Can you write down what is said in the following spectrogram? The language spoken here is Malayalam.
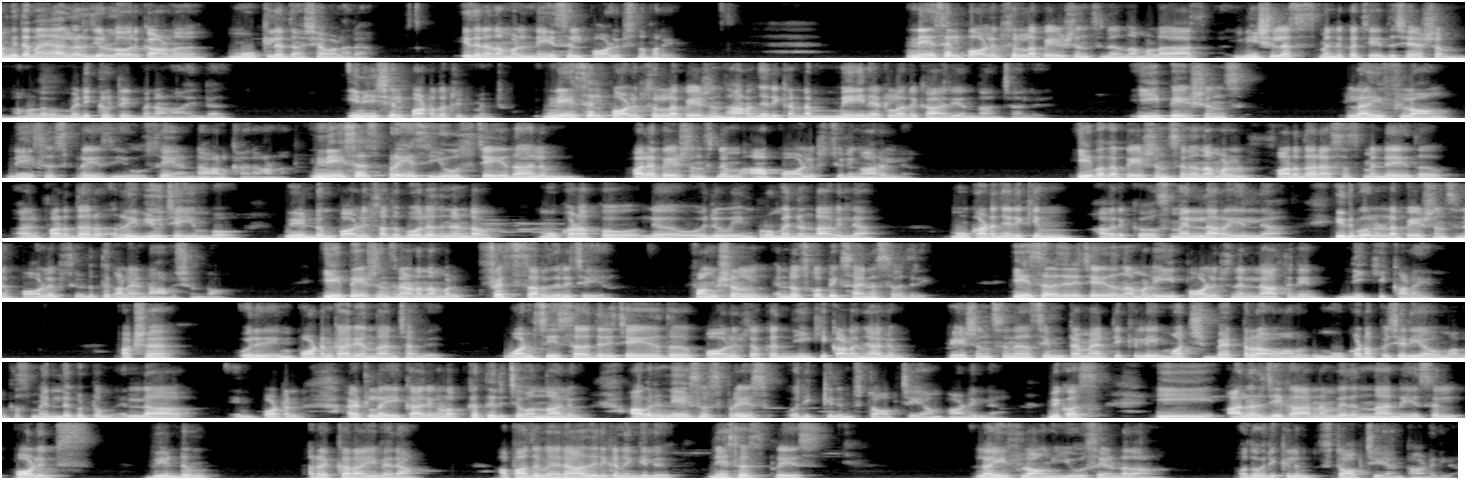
അമിതമായ അലർജി ഉള്ളവർക്കാണ് മൂക്കിലെ ദശ വളരുക ഇതിനെ നമ്മൾ നേസൽ പോളിപ്സ് എന്ന് പറയും. നേസൽ പോളിപ്സ് ഉള്ള പേഷ്യൻസിന് നമ്മൾ ഇനീഷ്യൽ അസസ്മെന്റ് ഒക്കെ ചെയ്ത ശേഷം നമ്മൾ മെഡിക്കൽ ട്രീറ്റ്മെന്റ് ആണ് അതിന്റെ initial part of the treatment nasal polyps ഉള്ള പേഷ്യൻസ് അറിഞ്ഞിരിക്കേണ്ട മെയിൻ ആയിട്ടുള്ള ഒരു കാര്യം എന്താണെന്ന് വെച്ചാൽ ഈ patients life long nasal sprays use ചെയ്യേണ്ട ആൾക്കാരാണ്. നേസൽ സ്പ്രേസ് യൂസ് ചെയ്താലും പല പേഷ്യൻസിനും ആ പോളിപ്സ് ചുരുങ്ങാറില്ല. ഈ വക പേഷ്യൻസിന് നമ്മൾ ഫർദർ അസസ്മെന്റ് ചെയ്ത് ഫർദർ റിവ്യൂ ചെയ്യുമ്പോൾ വീണ്ടും പോളിപ്സ് അതുപോലെ തന്നെ ഉണ്ടാവും. മൂക്കടപ്പ് ഒരു ഇമ്പ്രൂവ്മെന്റ് ഉണ്ടാവില്ല. മൂക്കടഞ്ഞിരിക്കും അവർക്ക് സ്മെല്ല് അറിയില്ല. ഇതുപോലുള്ള പേഷ്യൻസിന് പോളിപ്സ് എടുത്ത് കളയേണ്ട ആവശ്യമുണ്ടോ? ഈ പേഷ്യൻസിനാണ് നമ്മൾ ഫെസ് സർജറി ചെയ്യുക. ഫങ്ഷണൽ എൻഡോസ്കോപ്പിക് സൈനസ് സർജറി ഈ സർജറി ചെയ്ത് നമ്മൾ ഈ പോളിപ്സിനെല്ലാത്തിനെയും നീക്കിക്കളയും. പക്ഷേ ഒരു ഇമ്പോർട്ടന്റ് കാര്യം എന്താണെന്ന് വെച്ചാൽ വൺസ് ഈ സർജറി ചെയ്ത് പോളിപ്സൊക്കെ നീക്കി കളഞ്ഞാലും പേഷ്യൻസിന് സിംറ്റമാറ്റിക്കലി മച്ച് ബെറ്റർ ആവും. അവർക്ക് മൂക്കടപ്പ് ശരിയാവും അവർക്ക് സ്മെല്ല് കിട്ടും. എല്ലാ ഇമ്പോർട്ടന്റ് ആയിട്ടുള്ള ഈ കാര്യങ്ങളൊക്കെ തിരിച്ചു വന്നാലും അവർ നേസൽ സ്പ്രേസ് ഒരിക്കലും സ്റ്റോപ്പ് ചെയ്യാൻ പാടില്ല. ബിക്കോസ് ഈ അലർജി കാരണം വരുന്ന നേസൽ പോളിപ്സ് വീണ്ടും റെക്കറായി വരാം. അപ്പോൾ അത് വരാതിരിക്കണമെങ്കിൽ nasal sprays life long use ചെയ്യേണ്ടതാണ്. അതൊരിക്കലും സ്റ്റോപ്പ് ചെയ്യാൻ പാടില്ല.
